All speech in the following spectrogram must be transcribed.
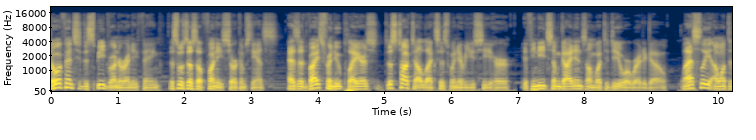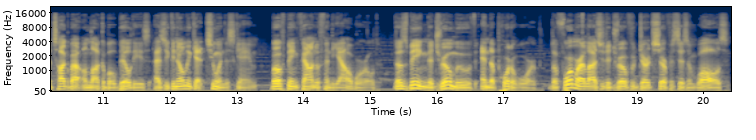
No offense to the speedrun or anything, this was just a funny circumstance. As advice for new players, just talk to Alexis whenever you see her, if you need some guidance on what to do or where to go. Lastly, I want to talk about unlockable abilities, as you can only get two in this game, both being found within the Outworld. Those being the drill move and the portal warp. The former allows you to drill through dirt surfaces and walls,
